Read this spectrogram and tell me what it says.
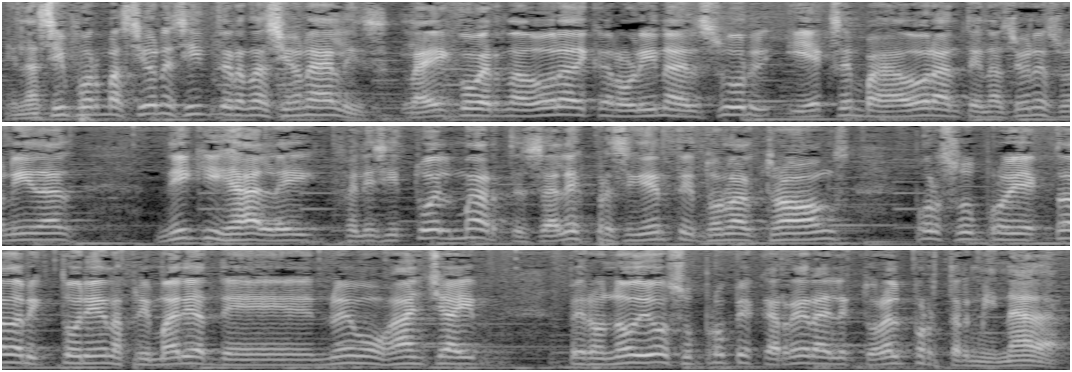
En las informaciones internacionales, la ex gobernadora de Carolina del Sur y ex embajadora ante Naciones Unidas, Nikki Haley, felicitó el martes al expresidente Donald Trump por su proyectada victoria en las primarias de Nuevo Hampshire, pero no dio su propia carrera electoral por terminada.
